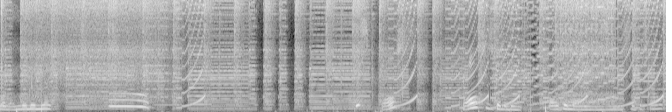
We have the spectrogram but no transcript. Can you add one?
One and then I'm like. This boss, boss is gonna be ultimately easy to superstar.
